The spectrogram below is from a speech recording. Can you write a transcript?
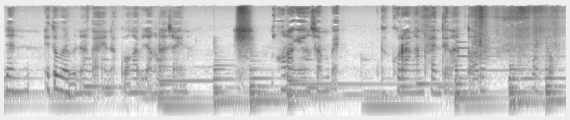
Dan itu benar-benar nggak enak gue nggak bisa ngerasain. Orang yang sampai kekurangan ventilator untuk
